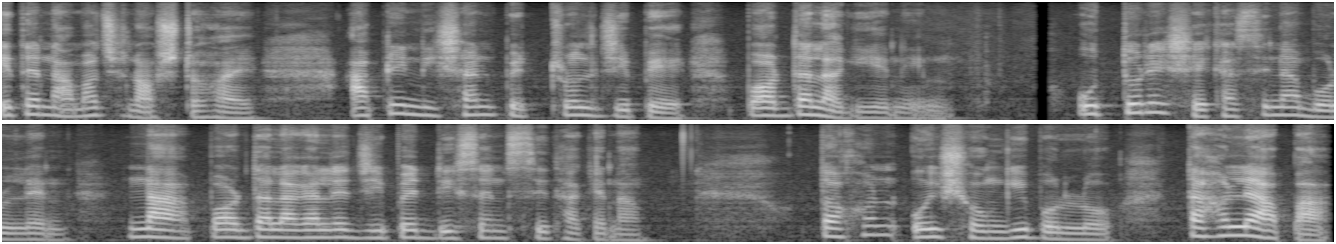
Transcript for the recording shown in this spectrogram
এতে নামাজ নষ্ট হয়। আপনি নিশান পেট্রোল জিপে পর্দা লাগিয়ে নিন। উত্তরে শেখ হাসিনা বললেন, না, পর্দা লাগালে জিপের ডিসেন্সি থাকে না। তখন ওই সঙ্গী বলল, তাহলে আপা,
